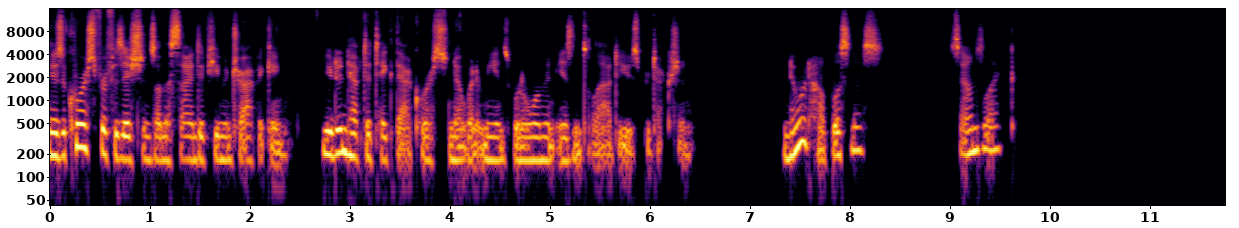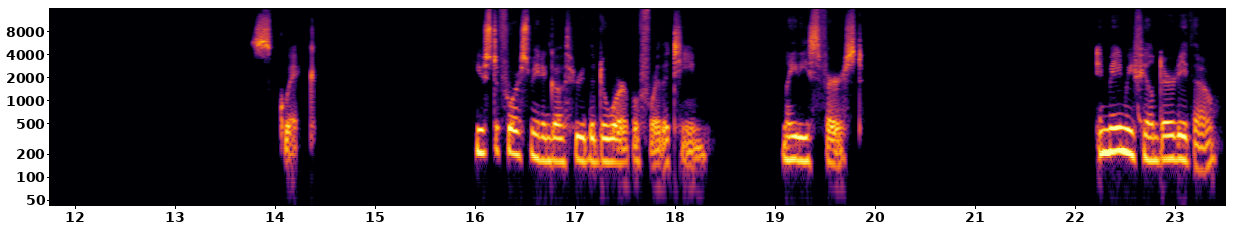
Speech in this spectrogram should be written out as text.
There's a course for physicians on the signs of human trafficking. You didn't have to take that course to know what it means when a woman isn't allowed to use protection. You know what helplessness sounds like? Squick. He used to force me to go through the door before the team. Ladies first. It made me feel dirty, though.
